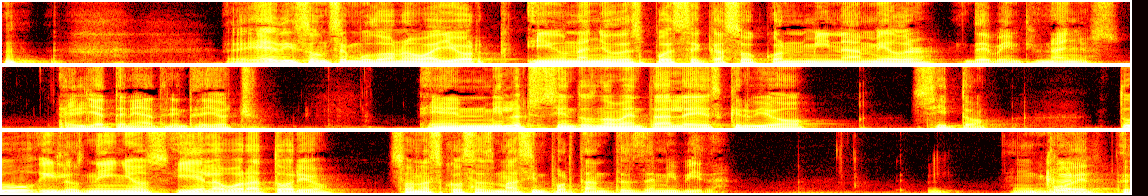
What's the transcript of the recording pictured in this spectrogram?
Edison se mudó a Nueva York y un año después se casó con Mina Miller, de 21 años. Él ya tenía 38. En 1890 le escribió, cito, Tú y los niños y el laboratorio son las cosas más importantes de mi vida. Un poeta.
